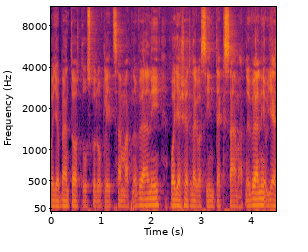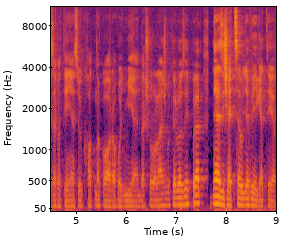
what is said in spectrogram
vagy a bent tartózkodók létszámát növelni, vagy esetleg a szintek számát növelni. Ugye ezek a tényezők hatnak arra, hogy milyen besorolásba kerül az épület, de ez is egyszer ugye véget ér.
